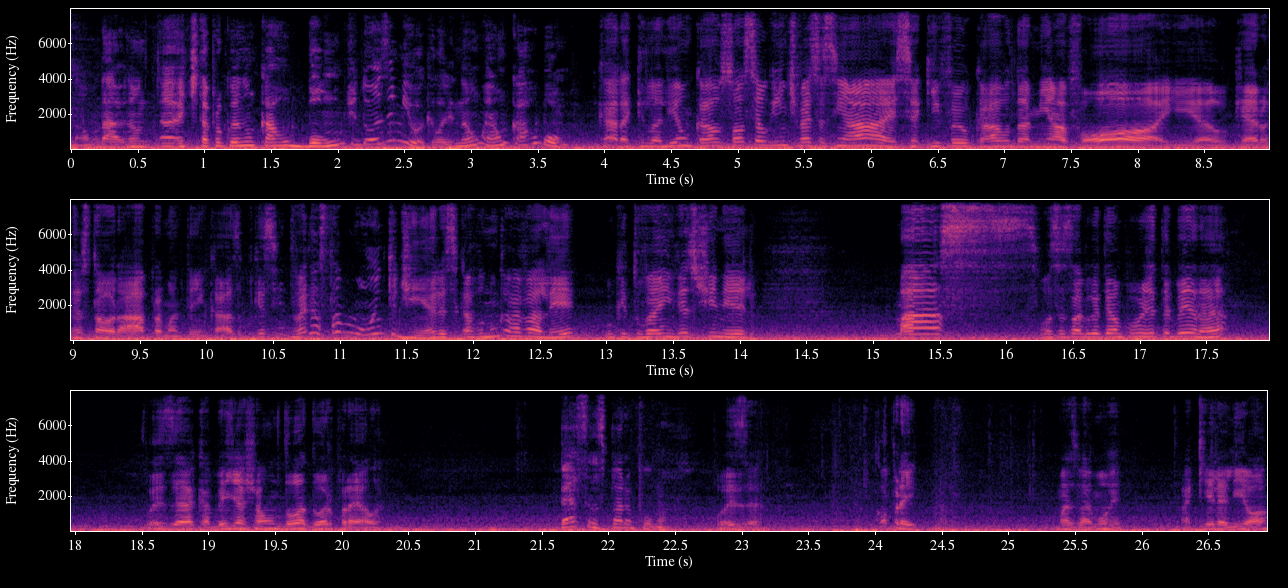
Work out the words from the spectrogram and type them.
Não dá. não- a gente tá procurando um carro bom de 12 mil. Aquilo ali não é um carro bom. Cara, aquilo ali é um carro só se alguém tivesse assim, ah, esse aqui foi o carro da minha avó e eu quero restaurar pra manter em casa, porque assim, tu vai gastar muito dinheiro, esse carro nunca vai valer o que tu vai investir nele. Mas você sabe que eu tenho uma Puma GTB, né? Pois é, acabei de achar um doador pra ela. Peças para Puma. Pois é. Comprei. Mas vai morrer. Aquele ali, ó.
